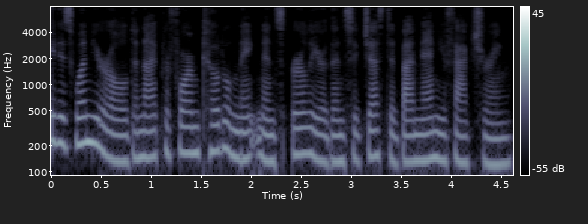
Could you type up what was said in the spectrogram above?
It is one year old and I performed total maintenance earlier than suggested by manufacturing.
